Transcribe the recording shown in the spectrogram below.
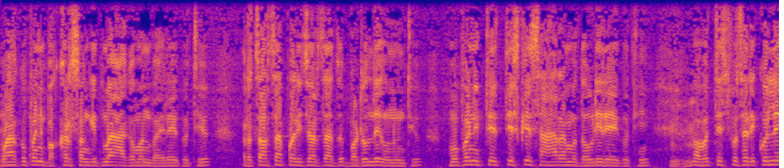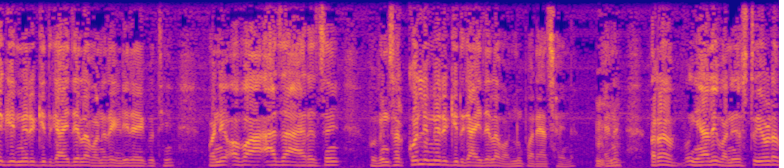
उहाँको पनि भर्खर सङ्गीतमा आगमन भइरहेको थियो र चर्चा परिचर्चा बटुल्दै हुनुहुन्थ्यो। म पनि त्यो त्यसकै सहारामा दौडिरहेको थिएँ। अब त्यस पछाडि कसले मेरो गीत गाइदेला भनेर हिँडिरहेको थिएँ। भने अब आज आएर चाहिँ भुपेन सर कसले मेरो गीत गाइदेला भन्नु परेको छैन होइन? र यहाँले भने जस्तो एउटा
